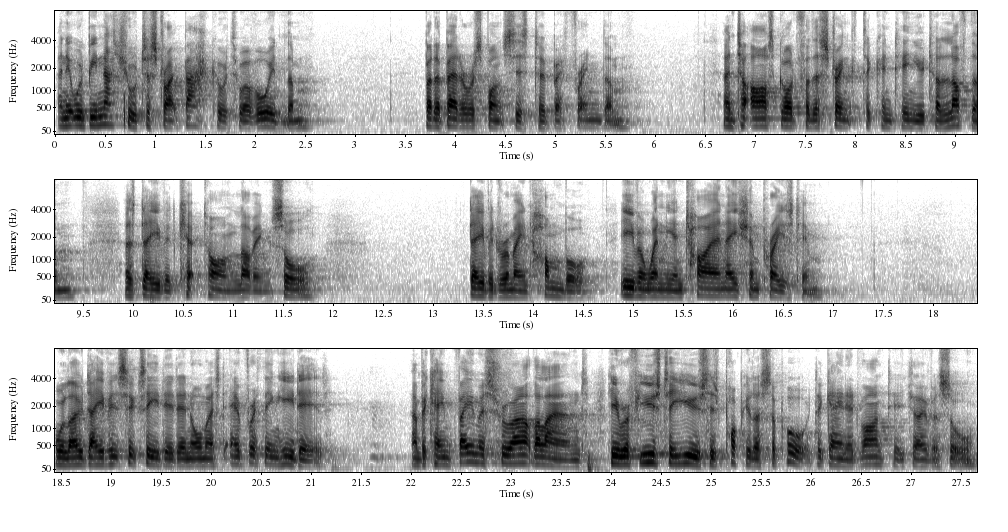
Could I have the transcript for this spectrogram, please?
And it would be natural to strike back or to avoid them. But a better response is to befriend them and to ask God for the strength to continue to love them as David kept on loving Saul. David remained humble even when the entire nation praised him. Although David succeeded in almost everything he did and became famous throughout the land, he refused to use his popular support to gain advantage over Saul.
